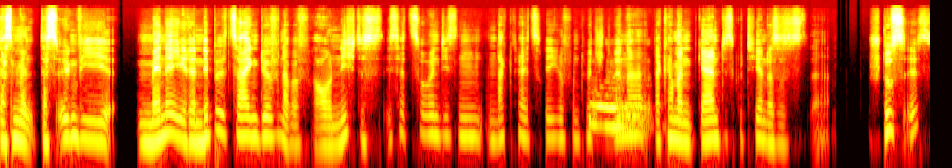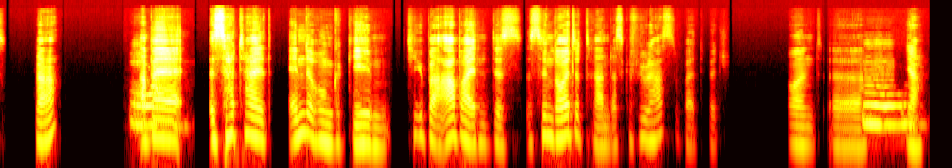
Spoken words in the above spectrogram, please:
dass man dass irgendwie Männer ihre Nippel zeigen dürfen, aber Frauen nicht. Das ist jetzt so in diesen Nacktheitsregeln von Twitch. Mhm. Da kann man gern diskutieren, dass es, Stuss ist, klar. Ja. Aber es hat halt Änderungen gegeben, die überarbeiten das. Es sind Leute dran. Das Gefühl hast du bei Twitch. Und, äh, ja, Mhm.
